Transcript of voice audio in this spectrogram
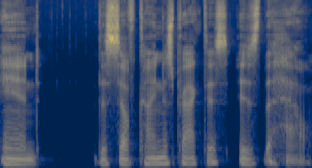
And the self kindness practice is the how.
